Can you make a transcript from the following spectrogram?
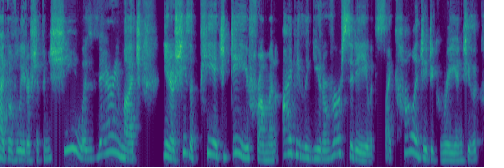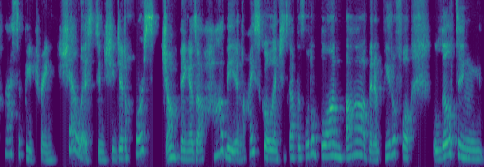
type of leadership. And she was very much, you know, she's a PhD from an Ivy League university with a psychology degree, and she's a classically trained cellist, and she did horse jumping as a hobby in high school, and she's got this little blonde bob and a beautiful lilting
